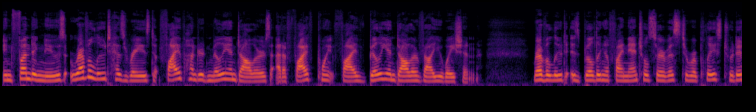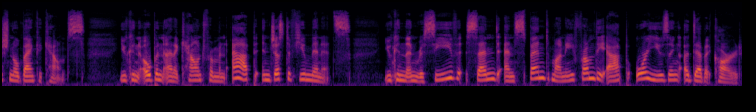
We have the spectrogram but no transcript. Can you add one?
In funding news, Revolut has raised $500 million at a $5.5 billion valuation. Revolut is building a financial service to replace traditional bank accounts. You can open an account from an app in just a few minutes. You can then receive, send, and spend money from the app or using a debit card.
